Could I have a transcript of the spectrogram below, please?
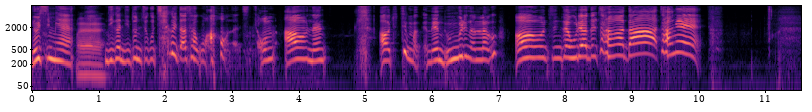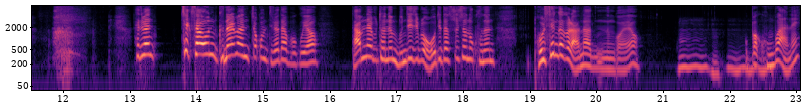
열심히 해. 예. 네가 네 돈 주고 책을 다 사고 아우 나 진짜 엄 아우 난 아우 주책만 내 눈물이 날라고 아우 진짜 우리 아들 장하다 장해 하지만 책 사온 그날만 조금 들여다보고요 다음 날부터는 문제집을 어디다 쑤셔놓고는 볼 생각을 안 하는 거예요 오빠 공부 안 해?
